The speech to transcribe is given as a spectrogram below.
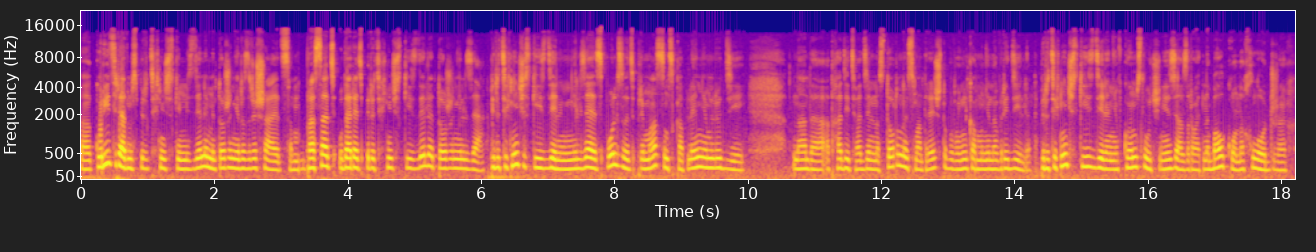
Э, курить рядом с пиротехническими изделиями тоже не разрешается. Бросать, ударять пиротехнические изделия тоже нельзя. Пиротехнические изделия нельзя использовать при массовом скоплением людей надо отходить в отдельную сторону и смотреть, чтобы вы никому не навредили. Пиротехнические изделия ни в коем случае нельзя взрывать на балконах, лоджиях,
